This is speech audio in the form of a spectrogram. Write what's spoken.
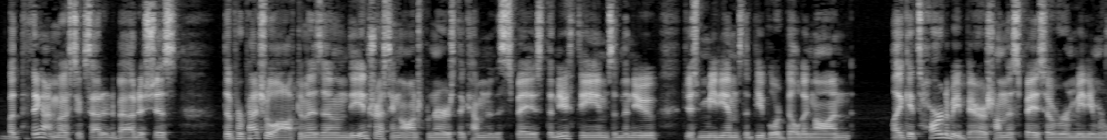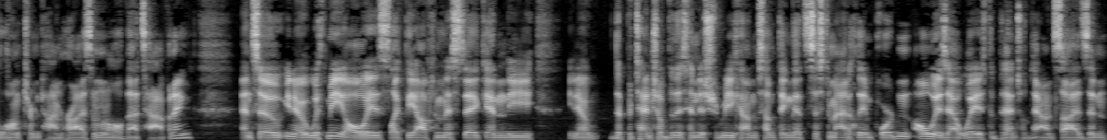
But the thing I'm most excited about is just the perpetual optimism, the interesting entrepreneurs that come into the space, the new themes and the new just mediums that people are building on. Like it's hard to be bearish on this space over a medium or long term time horizon when all that's happening. And so, you know, with me, always like the optimistic and the, you know, the potential for this industry to become something that's systematically important always outweighs the potential downsides. And,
